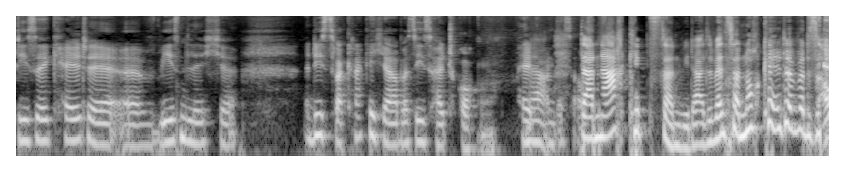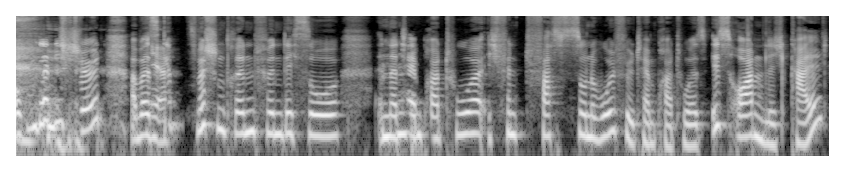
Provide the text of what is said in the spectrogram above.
diese Kälte äh, wesentlich, äh, die ist zwar knackiger, aber sie ist halt trocken, hält Ja, anders aus. danach kippt es dann wieder. Also wenn es dann noch kälter wird, ist auch wieder nicht schön. Aber es Ja. gibt zwischendrin, finde ich, so eine Mhm. Temperatur, ich finde fast so eine Wohlfühltemperatur. Es ist ordentlich kalt,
